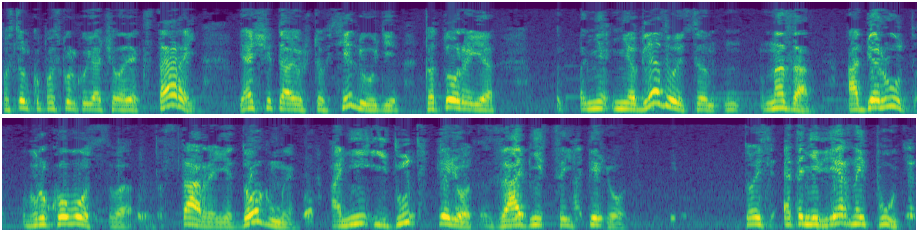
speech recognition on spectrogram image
поскольку, поскольку я человек старый, Я считаю, что все люди, которые не, не оглядываются назад, а берут в руководство старые догмы, они идут вперед, задницей вперед. То есть это неверный путь.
